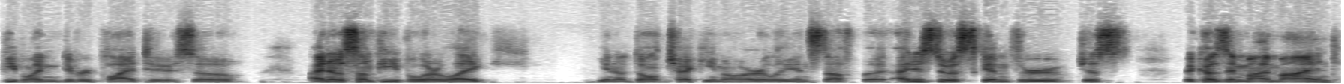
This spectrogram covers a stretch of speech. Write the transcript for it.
people I need to reply to? So I know some people are like, you know don't check email early and stuff but i just do a skim through just because in my mind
